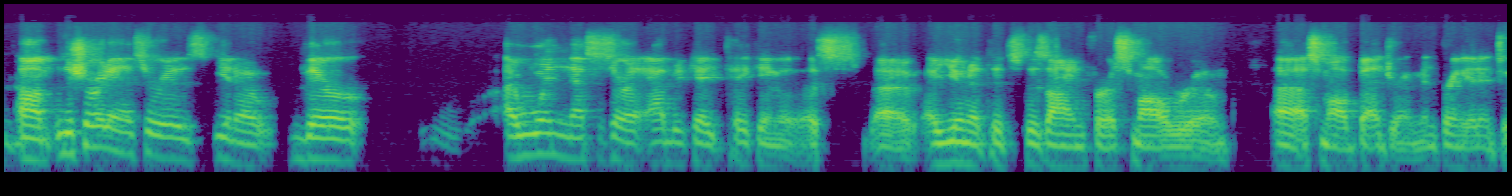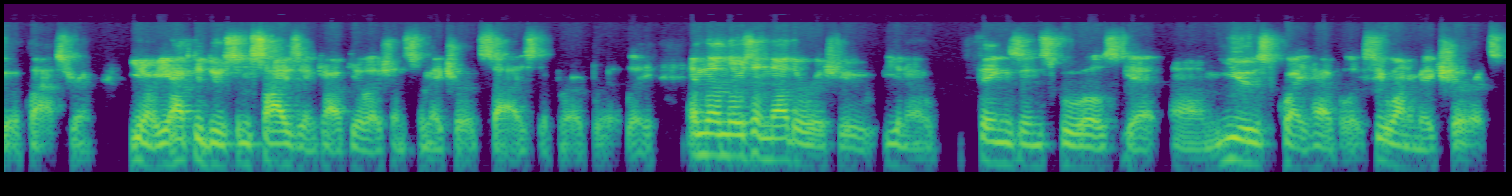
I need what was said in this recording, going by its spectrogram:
Mm-hmm. Um, the short answer is, you know, there, I wouldn't necessarily advocate taking a, uh, a unit that's designed for a small room, uh, a small bedroom, and bring it into a classroom. You know, you have to do some sizing calculations to make sure it's sized appropriately. And then there's another issue, you know, things in schools get um, used quite heavily. So you want to make sure it's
